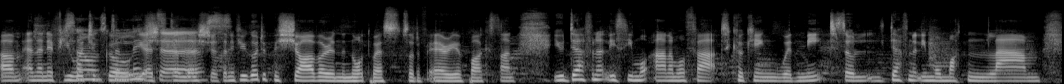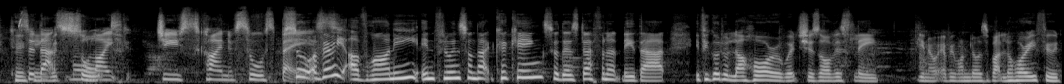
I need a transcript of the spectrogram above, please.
Um, and then if you Sounds were to go, yeah, it's delicious. delicious. And if you go to Peshawar in the northwest sort of area of Pakistan, you definitely see more animal fat cooking with meat. So definitely more mutton, lamb cooking so with that's salt. more like juice kind of sauce base. So a very Afghani influence on that cooking. So there's definitely that. If you go to Lahore, which is obviously you know everyone knows about Lahori food,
